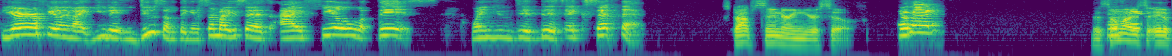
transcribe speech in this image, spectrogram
you're feeling like you didn't do something. If somebody says i feel this when you did this accept that. Stop centering yourself. Okay? If somebody okay. if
